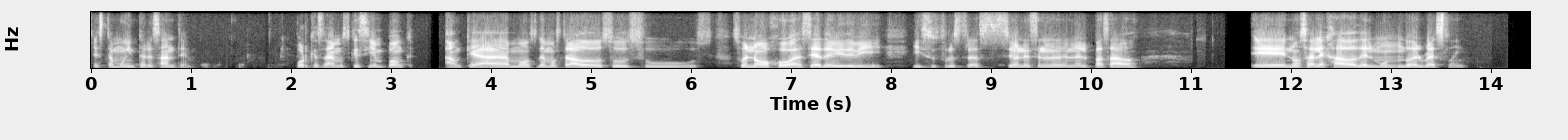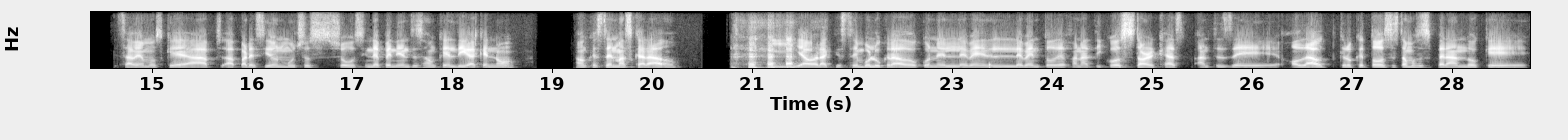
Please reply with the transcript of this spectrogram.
está muy interesante. Porque sabemos que CM Punk, aunque hemos demostrado su, su, su enojo hacia WWE y sus frustraciones en el pasado, eh, no se ha alejado del mundo del wrestling. Sabemos que ha, aparecido en muchos shows independientes, aunque él diga que no, aunque esté enmascarado. y ahora que está involucrado con el, evento de fanáticos StarCast antes de All Out, creo que todos estamos esperando que,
